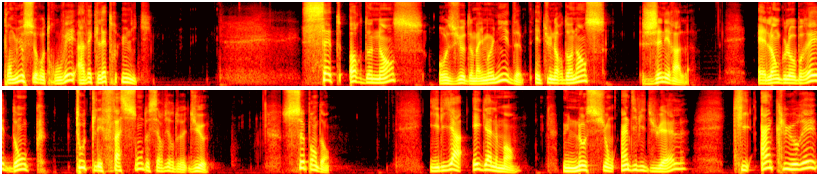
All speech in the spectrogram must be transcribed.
pour mieux se retrouver avec l'être unique. Cette ordonnance aux yeux de Maïmonide, est une ordonnance générale. Elle engloberait donc toutes les façons de servir Dieu. Cependant, il y a également une notion individuelle qui inclurait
